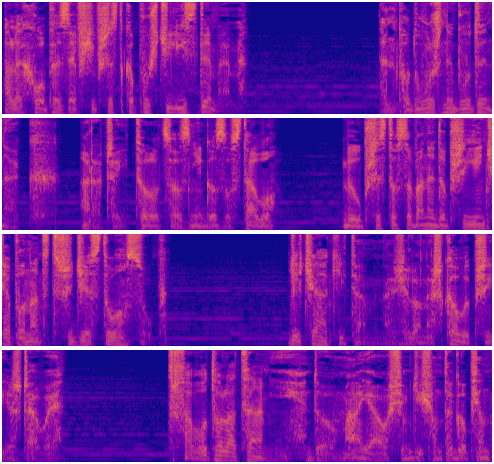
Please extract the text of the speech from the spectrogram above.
Ale chłopy ze wsi wszystko puścili z dymem. Ten podłużny budynek, a raczej to, co z niego zostało, był przystosowany do przyjęcia ponad 30 osób. Dzieciaki tam na zielone szkoły przyjeżdżały. Trwało to latami, do maja 85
